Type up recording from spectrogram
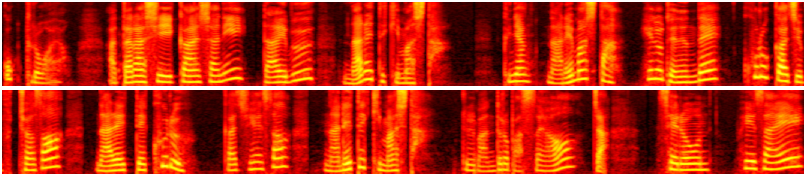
꼭 들어와요. 아따라시 간샤니 다이브 나레테 키마시다. 그냥 나레마시다 해도 되는데 쿠루까지 붙여서 나레테 쿠루까지 해서 나레테 키마시다를 만들어 봤어요. 자, 새로운 회사에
